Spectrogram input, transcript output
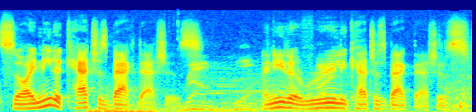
So I need to catch his backdashes. I need to really catch his backdashes.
